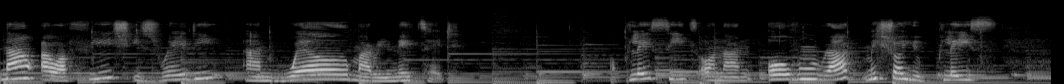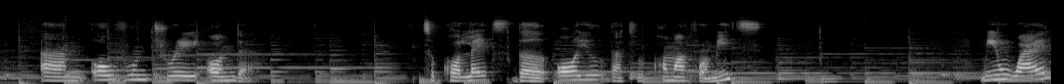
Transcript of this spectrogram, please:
Now our fish is ready and well marinated. Place it on an oven rack. Make sure you place an oven tray under to collect the oil that will come out from it. Meanwhile,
